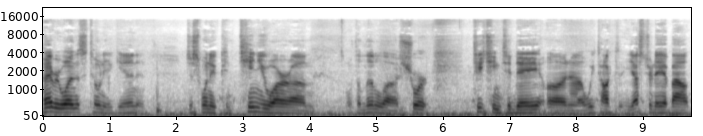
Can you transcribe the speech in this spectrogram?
Hi everyone, this is Tony again, and just want to continue our um, with a little uh, short teaching today on. Uh, we talked yesterday about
